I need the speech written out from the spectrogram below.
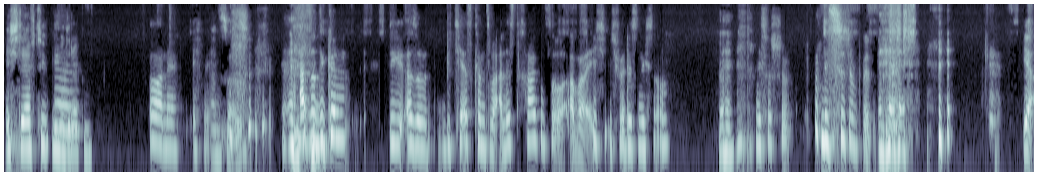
ich stehe auf Typen mit Geil. Röcken. Oh ne, ich nicht. I'm sorry. Also die können, die, also BTS kann zwar alles tragen so, aber ich, ich würde es nicht so, nicht so schön, nicht so schön finden. Ja,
